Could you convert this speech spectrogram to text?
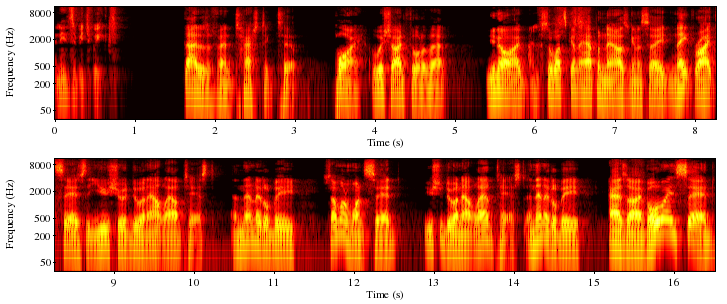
It needs to be tweaked. That is a fantastic tip. Boy, I wish I'd thought of that. You know, I so what's going to happen now is going to say Nate Wright says that you should do an out loud test, and then it'll be someone once said you should do an out loud test, and then it'll be as I've always said.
